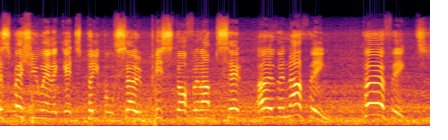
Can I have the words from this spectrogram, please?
especially when it gets people so pissed off and upset over nothing. Perfect.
